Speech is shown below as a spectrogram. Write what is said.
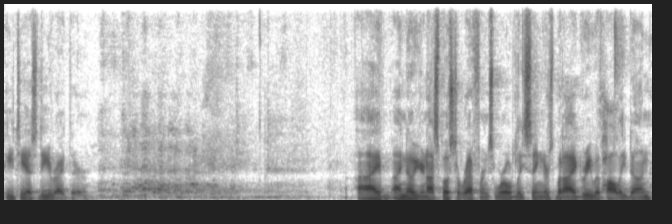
PTSD right there. I, I know you're not supposed to reference worldly singers, but I agree with Holly Dunn.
